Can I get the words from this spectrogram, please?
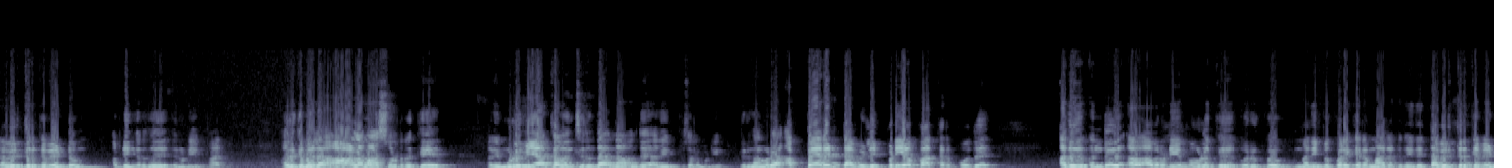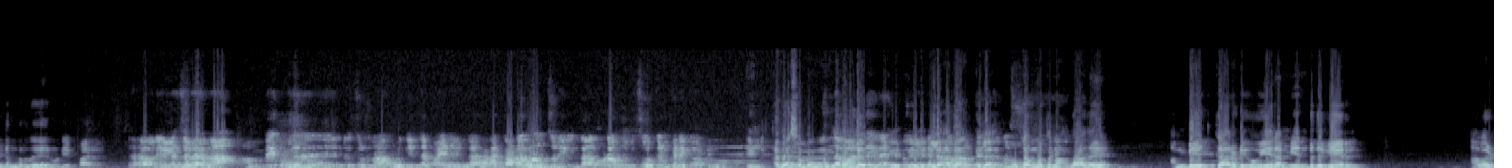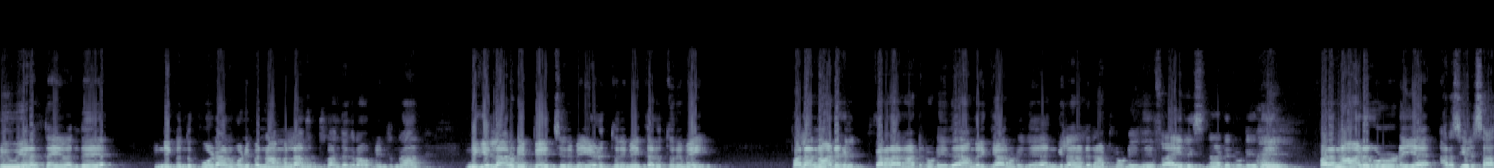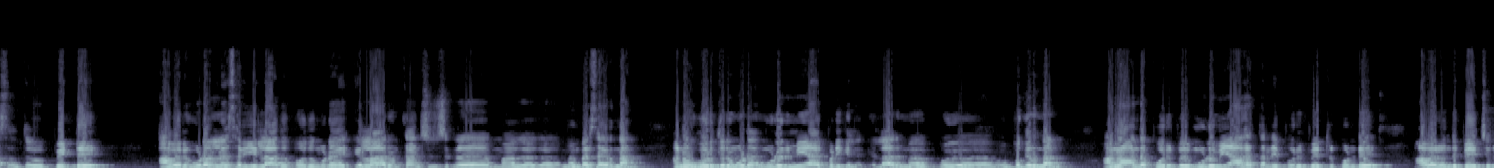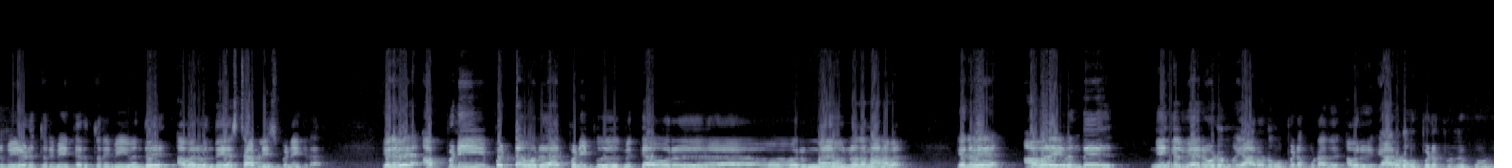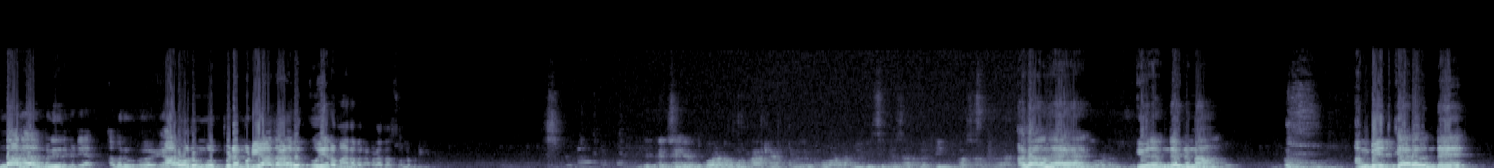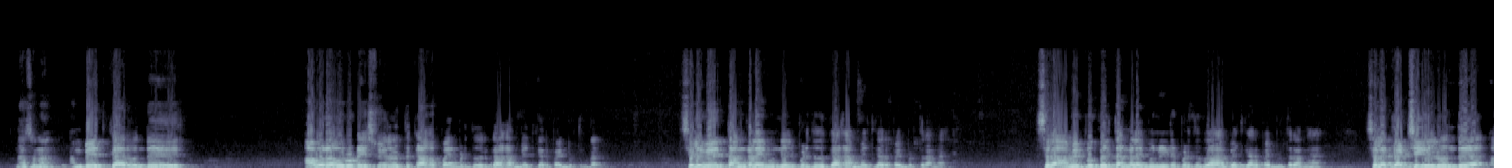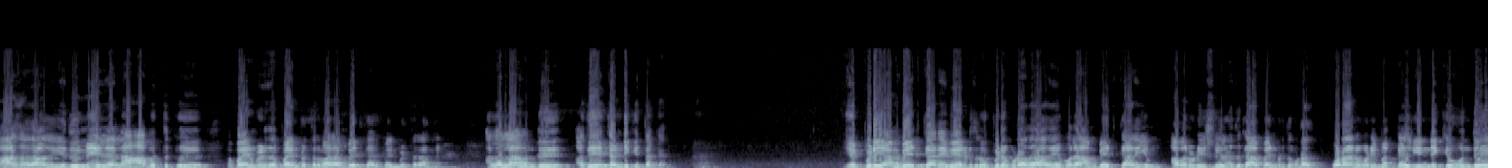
தவிர்த்திருக்க வேண்டும் அப்படிங்கிறது என்னுடைய பார்வை. அதுக்கு மேலே ஆழமாக சொல்கிறதுக்கு அதை முழுமையாக கவனிச்சிருந்தா நான் வந்து அதை சொல்ல முடியும். இருந்தாலும் கூட அப்பேரண்ட்டாக வெளிப்படையாக பார்க்குற போது அது வந்து அவருடைய புகழுக்கு ஒரு மதிப்பு குறைக்கிற மாதிரி இருக்குது. இதை தவிர்த்திருக்க வேண்டும்ங்கிறது என்னுடைய பார்வை. சார் அவர் என்ன சொல்றாருன்னா அம்பேத்கர் என்று சொன்னா உங்களுக்கு எந்த பயனும் இல்லை. ஆனா கடவுள்னு சொல்லியிருந்தா கூட உங்களுக்கு சொர்க்கம் கிடைக்கும் அப்படின்னு இல்ல அதான் சொல்றேன் அந்த இப்ப வந்து- வார்த்தைகளை எப்படி இல்ல, இல்ல அதான் இல்ல மொத்தம் மொத்தமா அதாவது அம்பேத்கருடைய உயரம் என்பது வேறு. அவருடைய உயரத்தை வந்து இன்னைக்கு வந்து கோடான கோடி இப்ப நாமெல்லாம் அங்க உட்கார்ந்துக்கிறோம் அப்படின்னு சொன்னா இன்னைக்கு எல்லாருடைய பேச்சுரிமை எழுத்துரிமை கருத்துரிமை பல நாடுகள் கனடா நாட்டினுடையது அமெரிக்காவினுடையது இங்கிலாந்து நாட்டினுடையது ஐரிஷ் நாட்டினுடையது பல நாடுகளுடைய அரசியல் சாசனத்தை ஒப்பிட்டு அவர் உடல்ல சரியில்லாத போதும் கூட எல்லாரும் கான்ஸ்டியூன்ஸ் மெம்பர்ஸாக இருந்தாங்க. ஆனால் ஒருத்தரும் கூட முழுமையாக அர்ப்பணிக்கல. எல்லாரும் ஒப்புக்கு இருந்தாங்க ஆனால் அந்த பொறுப்பை முழுமையாக தன்னை பொறுப்பேற்று கொண்டு அவர் வந்து பேச்சுரிமை எழுத்துரிமை கருத்துரிமை வந்து அவர் வந்து எஸ்டாப்ளிஷ் பண்ணிக்கிறார். எனவே அப்படிப்பட்ட ஒரு அர்ப்பணிப்பு மிக்க ஒரு ஒரு ம- உன்னதமானவர். எனவே அவரை வந்து நீங்கள் வேறோடும் யாரோடும் ஒப்பிடக்கூடாது. அவர் யாரோடும் ஒப்பிடப்படுவதற்கு உண்டான மனிதர் கிடையாது. அவர் யாரோடும் ஒப்பிட முடியாத அளவுக்கு உயரமானவர். அவ்வளவுதான் சொல்ல முடியும். அதாவதுங்க இதுல வந்து என்னன்னா அம்பேத்கரை வந்து நான் சொன்னேன் அம்பேத்கர் வந்து அவரவருடைய சுயநலத்துக்காக பயன்படுத்துவதற்காக அம்பேத்கர் பயன்படுத்தக்கூடாது. சில பேர் தங்களை முன்னிலைப்படுத்துவதற்காக அம்பேத்கரை பயன்படுத்துறாங்க. சில அமைப்புகள் தங்களை முன்னிலைப்படுத்துவதற்காக அம்பேத்கரை பயன்படுத்துகிறாங்க சில கட்சிகள் வந்து ஆசை அதாவது எதுவுமே இல்லைன்னா ஆபத்துக்கு பயன்படுத்த பயன்படுத்துகிற மாதிரி அம்பேத்கர் பயன்படுத்துறாங்க. அதெல்லாம் வந்து அதே கண்டிக்கத்தக்கது எப்படி அம்பேத்கரை வேறு இடத்துல ஒப்பிடக்கூடாதோ அதே போல அம்பேத்கரையும் அவருடைய சுயநலத்துக்காக பயன்படுத்தக்கூடாது. கோடான கோடி மக்கள் இன்னைக்கும் வந்து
